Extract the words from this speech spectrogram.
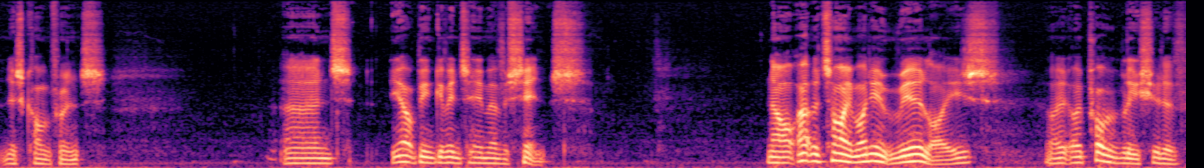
this conference, and yeah, I've been giving to him ever since. Now, at the time, I didn't realise. I, I probably should have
